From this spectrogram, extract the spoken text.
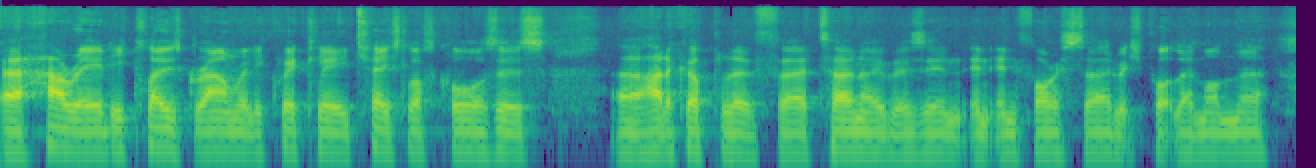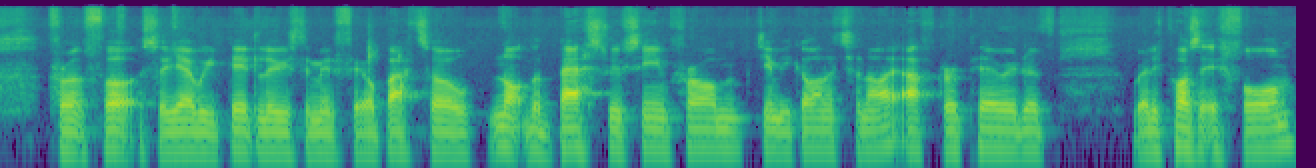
Uh, harried, he closed ground really quickly, chased lost causes, uh, had a couple of uh, turnovers in, in, in Forest third, which put them on the front foot. So, yeah, we did lose the midfield battle. Not the best we've seen from Jimmy Garner tonight after a period of really positive form.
